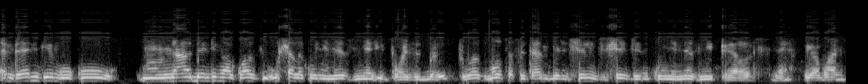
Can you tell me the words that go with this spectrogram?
and then ke ngoku mina bendingakwazi uhlala kunye nezinye iboys because most of the time bendihleli ndihleli kunye nezinye girls ne uyabona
